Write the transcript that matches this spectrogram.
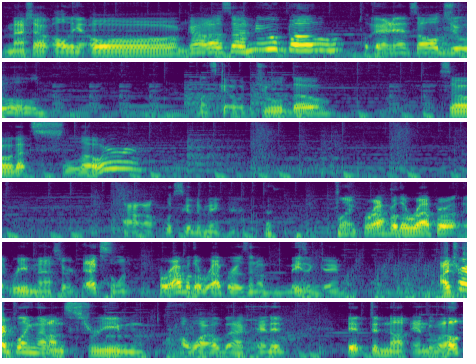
mash out all the... Oh, got us a new bow, and it's all jeweled. Let's go. Jeweled though. So that's slower? I don't know. Looks good to me. Playing Parappa the Rapper Remastered. Excellent. Parappa the Rapper is an amazing game. I tried playing that on stream a while back, and it it did not end well.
